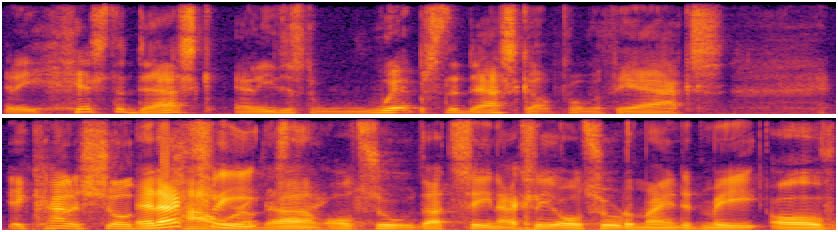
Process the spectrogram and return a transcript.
and he hits the desk and he just whips the desk up with the axe. It kind of showed the It power actually of this um, also that scene actually also reminded me of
